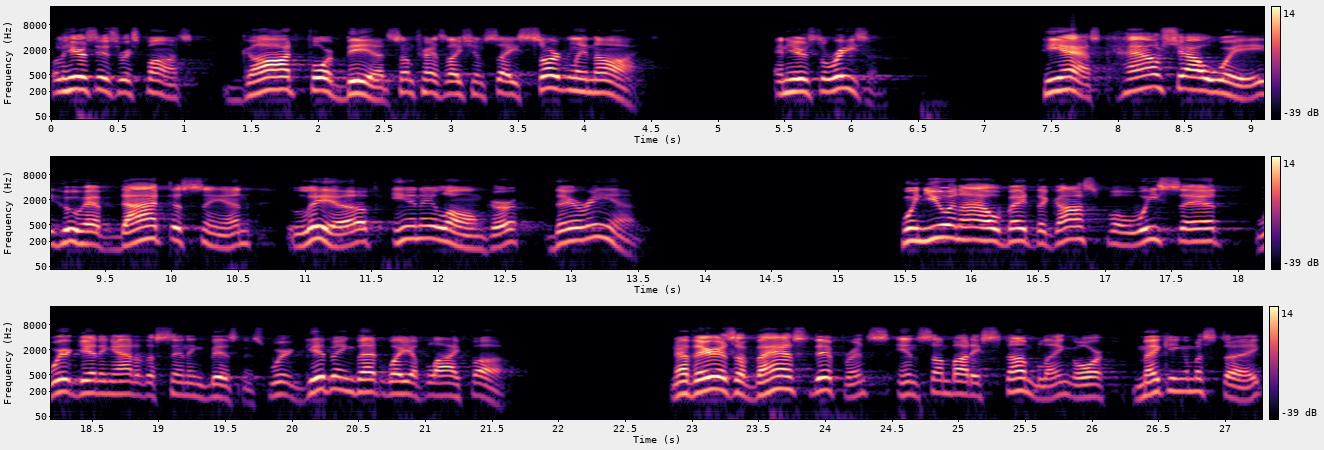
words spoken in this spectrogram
Well, here's his response God forbid. Some translations say, certainly not. And here's the reason. He asked, How shall we who have died to sin live any longer therein? When you and I obeyed the gospel, we said we're getting out of the sinning business. We're giving that way of life up. Now, there is a vast difference in somebody stumbling or making a mistake,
